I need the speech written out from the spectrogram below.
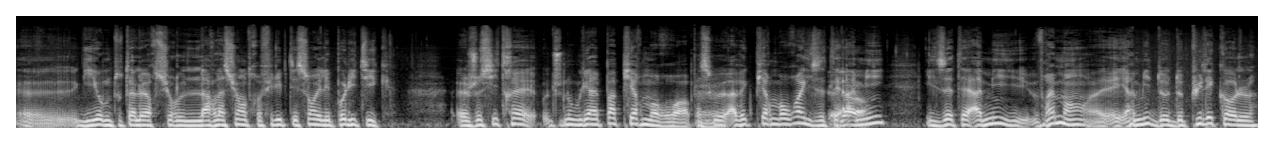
euh, Guillaume tout à l'heure sur la relation entre Philippe Tesson et les politiques. euh, Je citerai, je n'oublierai pas Pierre Mauroy, parce que avec Pierre Mauroy, ils étaient Alors amis, ils étaient amis vraiment, et amis de, depuis l'école.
